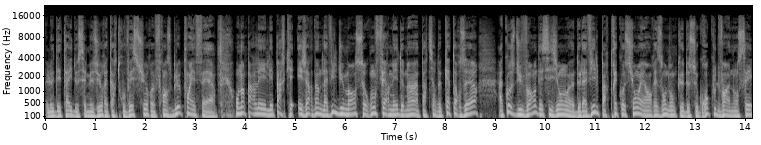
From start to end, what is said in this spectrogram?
Le détail de ces mesures est à retrouver sur francebleu.fr. On en parlait, les parcs et jardins de la ville du Mans seront fermés demain à partir de 14h à cause du vent. Décision de la ville par précaution et en raison donc de ce gros coup de vent annoncé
